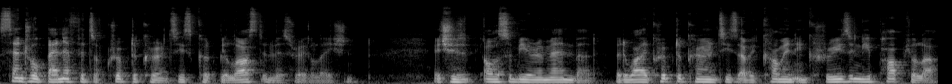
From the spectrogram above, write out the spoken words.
Central benefits of cryptocurrencies could be lost in this regulation. It should also be remembered that while cryptocurrencies are becoming increasingly popular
